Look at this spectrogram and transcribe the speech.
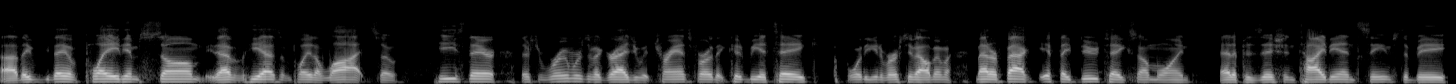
uh, they they have played him some. He hasn't played a lot, so he's there. There's rumors of a graduate transfer that could be a take for the University of Alabama. Matter of fact, if they do take someone at a position, tight end seems to be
